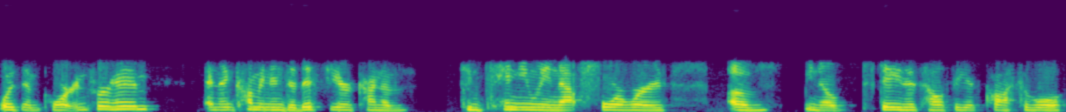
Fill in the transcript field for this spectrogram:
was important for him. And then coming into this year, kind of continuing that forward of you know, staying as healthy as possible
